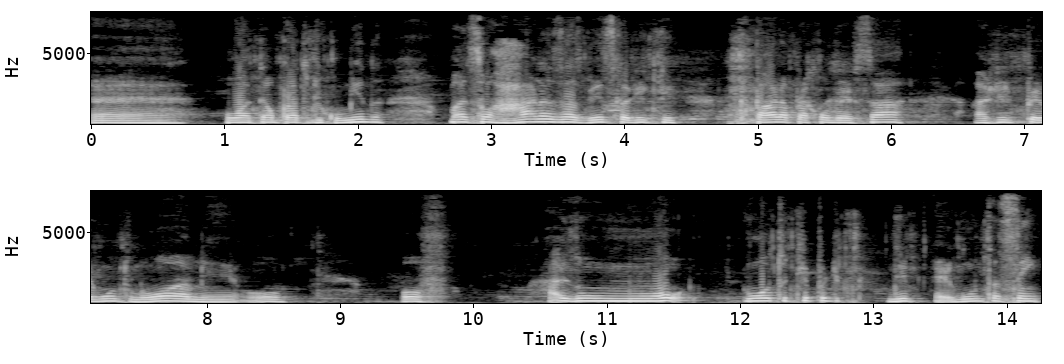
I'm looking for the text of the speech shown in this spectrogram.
é, ou até um prato de comida, mas são raras as vezes que a gente para para conversar, a gente pergunta o nome ou, ou faz um, um outro tipo de, de pergunta sem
